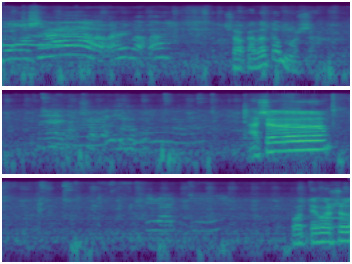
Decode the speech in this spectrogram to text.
মশা আরে বাবা। সকালে তো মশা। হ্যাঁ আসো। পড়তে বসো।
